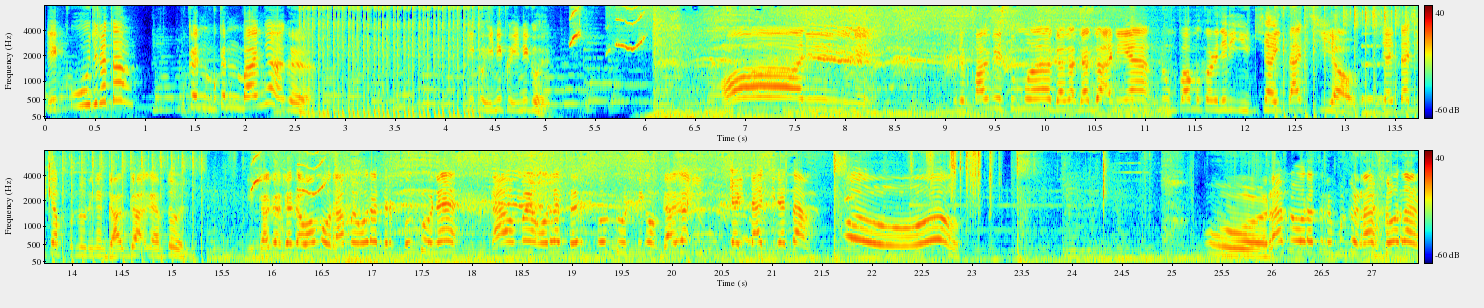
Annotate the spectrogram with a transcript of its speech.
Ekor je datang. Bukan bukan banyak ke? Ini kot, ini kot, ini kot. Oh, ni, ni, ni. Kena panggil semua gagak-gagak ni ya. Lu umpama kau jadi Uchiha Itachi tau. Uchiha Itachi kan penuh dengan gagak kan, betul? Eh, gagak-gagak Wamo, ramai orang terpegun eh. Ramai orang terpegun tengok gagak Uchiha Itachi datang. Oh. Oh, ramai orang terpegun, ramai orang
